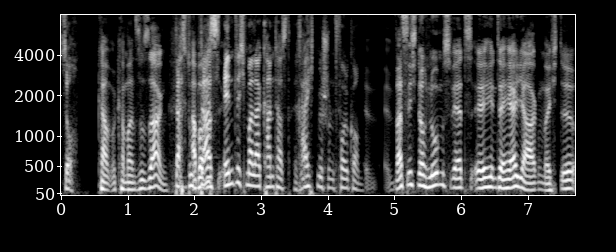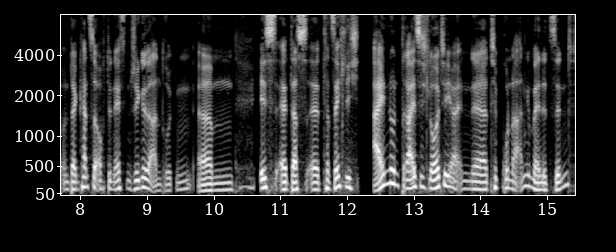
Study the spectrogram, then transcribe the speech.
So, Kann, kann man so sagen. dass du Aber das was- endlich mal erkannt hast, reicht mir schon vollkommen. Was ich noch lobenswert äh, hinterherjagen möchte, und dann kannst du auch den nächsten Jingle andrücken, ähm, ist, äh, dass äh, tatsächlich 31 Leute ja in der Tipprunde angemeldet sind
